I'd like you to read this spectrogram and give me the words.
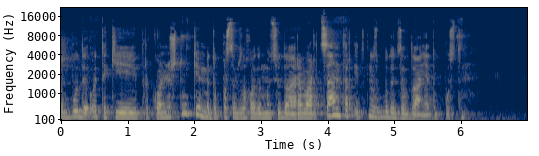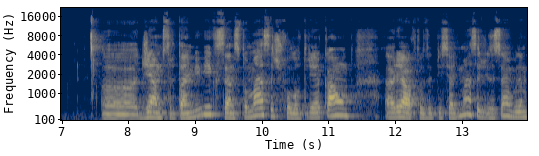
буде от такі прикольні штуки. Ми, допустимо, заходимо сюди, Reward Center, і тут у нас будуть завдання, допустимо. Gems Time BVX, Send to Message, Follow 3 Account, е, React за 50 Message. І за це ми будемо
